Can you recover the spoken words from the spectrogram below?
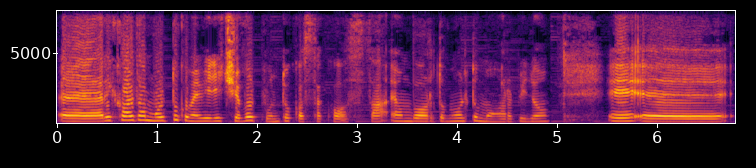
Eh, ricorda molto come vi dicevo il punto costa costa è un bordo molto morbido e, eh,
